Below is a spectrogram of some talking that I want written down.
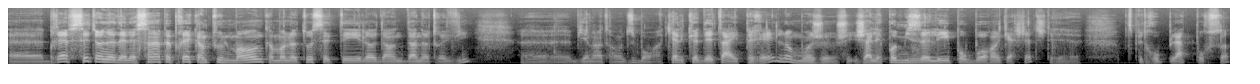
bref, c'est un adolescent à peu près comme tout le monde, comme on a tous été là, dans, dans notre vie. bien entendu, bon, à quelques détails près, là, moi, je n'allais pas m'isoler pour boire en cachette. J'étais trop plate pour ça.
